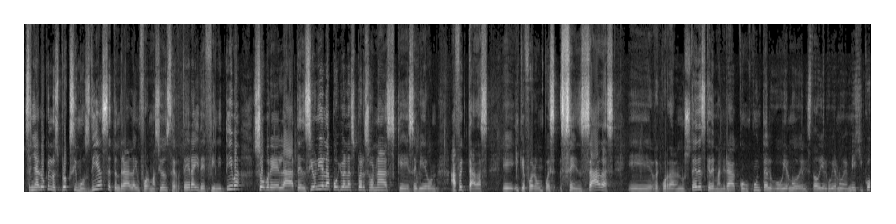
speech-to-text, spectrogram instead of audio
Señaló que en los próximos días se tendrá la información certera y definitiva sobre la atención y el apoyo a las personas que se vieron afectadas eh, y que fueron pues censadas eh, recordarán ustedes que de manera conjunta el gobierno del Estado y el gobierno de México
